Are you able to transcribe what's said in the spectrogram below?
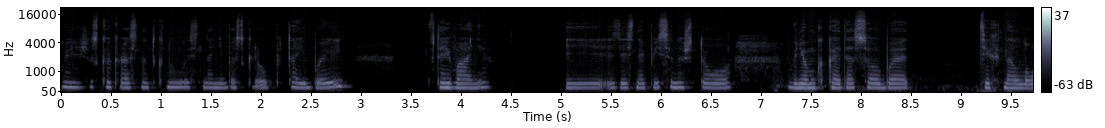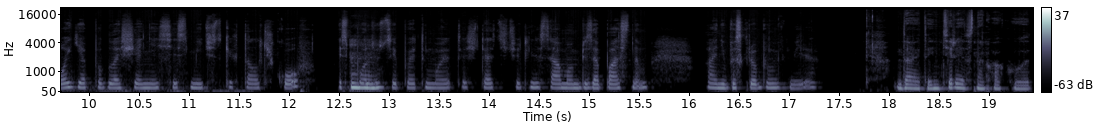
Я сейчас как раз наткнулась на небоскреб Тайбэй в Тайване. и здесь написано, что в нем какая-то особая технология поглощения сейсмических толчков используется, и поэтому это считается чуть ли не самым безопасным а, небоскребом в мире. Да, это интересно, как вот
